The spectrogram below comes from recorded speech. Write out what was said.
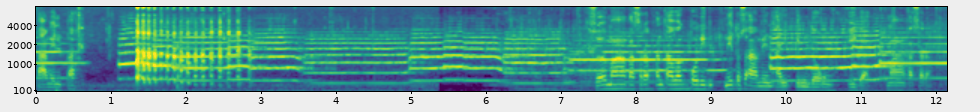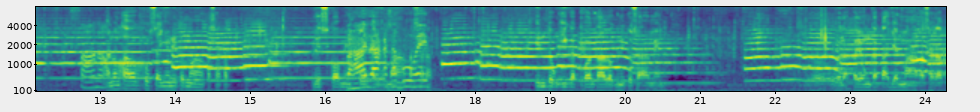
May pangil pa. So mga kasarap, ang tawag po nito sa amin ay indong igat, mga kasarap. Sana Anong tawag po sa inyo nito mga kasarap? Please comment po Bahala kayo ka sa mga buhay. kasarap. Indong igat po ang tawag nito sa amin. So, wala pa yung gata dyan mga kasarap.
